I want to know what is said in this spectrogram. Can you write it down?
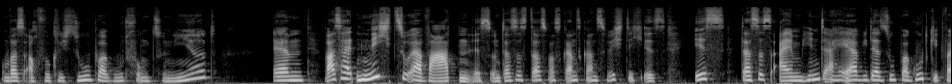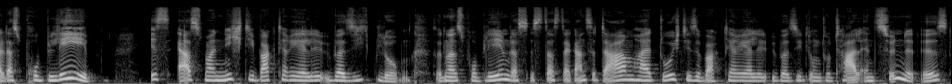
und was auch wirklich super gut funktioniert. Ähm, was halt nicht zu erwarten ist, und das ist das, was ganz, ganz wichtig ist, ist, dass es einem hinterher wieder super gut geht, weil das Problem ist erstmal nicht die bakterielle Übersiedlung, sondern das Problem, das ist, dass der ganze Darm halt durch diese bakterielle Übersiedlung total entzündet ist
